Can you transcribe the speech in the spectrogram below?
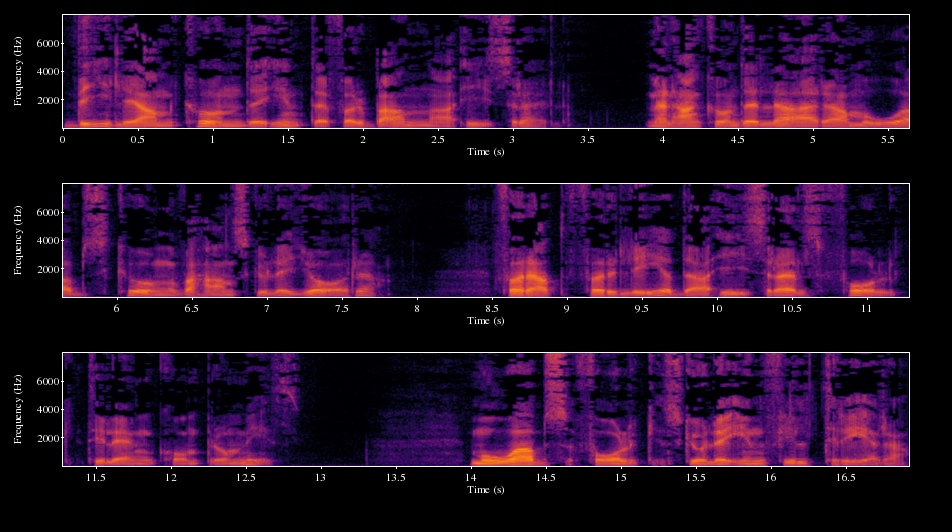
Bileam kunde inte förbanna Israel, men han kunde lära Moabs kung vad han skulle göra för att förleda Israels folk till en kompromiss. Moabs folk skulle infiltrera,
